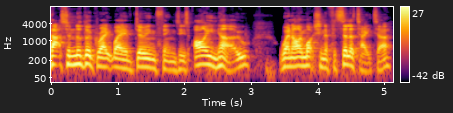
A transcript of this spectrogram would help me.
that's another great way of doing things is I know when I'm watching a facilitator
